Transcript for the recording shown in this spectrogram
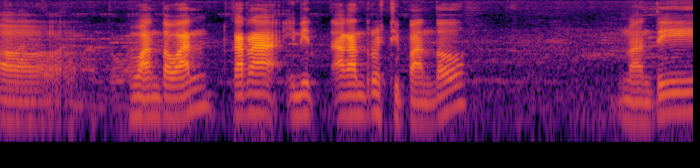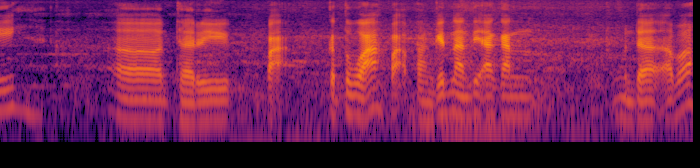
eh, pemantauan karena ini akan terus dipantau nanti eh, dari Pak Ketua Pak Bangkit nanti akan menda, apa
